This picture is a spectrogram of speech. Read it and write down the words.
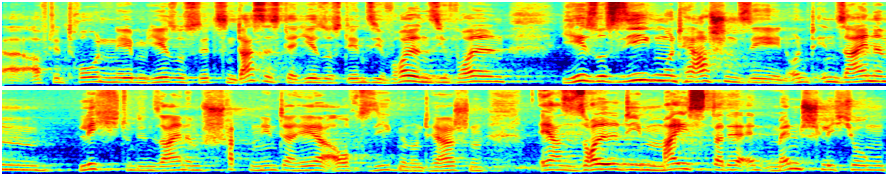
auf den Thron neben Jesus sitzen. Das ist der Jesus, den sie wollen. Sie wollen Jesus siegen und herrschen sehen und in seinem Licht und in seinem Schatten hinterher auch siegen und herrschen. Er soll die Meister der Entmenschlichung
